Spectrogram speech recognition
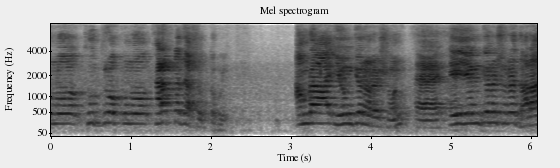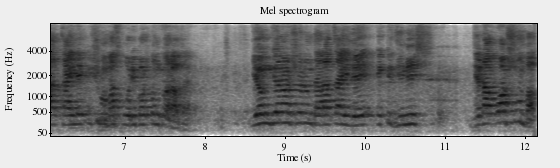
কোনো ক্ষুদ্র, কোনো খারাপ কাজে আসক্ত হই। আমরা ইয়ং জেনারেশন এই ইয়ং জেনারেশনের দ্বারা চাইলে একটি সমাজ পরিবর্তন করা যায়। ইয়ং জেনারেশন দ্বারা চাইলে একটি জিনিস যেটা অসম্ভব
